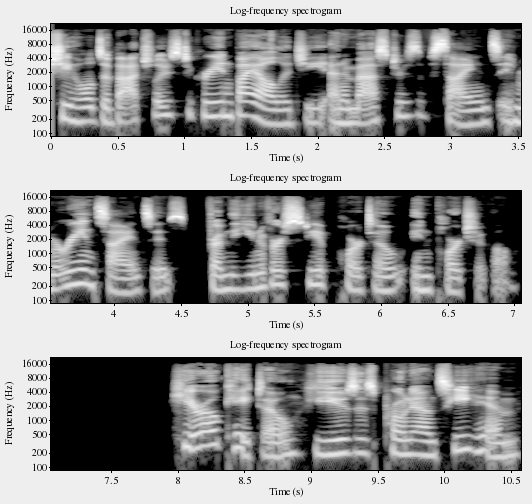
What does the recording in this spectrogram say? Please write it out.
She holds a bachelor's degree in biology and a master's of science in marine sciences from the University of Porto in Portugal. Hiro Kato, who uses pronouns he, him,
